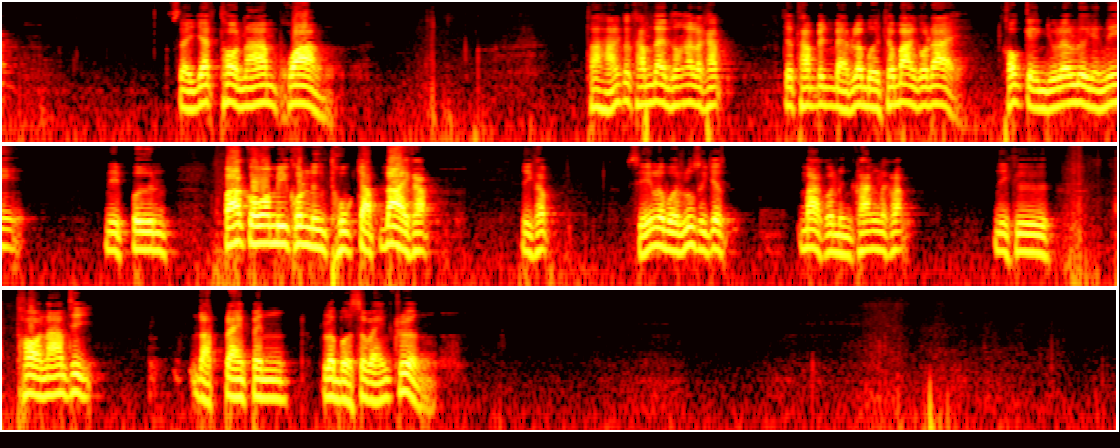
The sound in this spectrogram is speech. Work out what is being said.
ใส่ยัดท่อน้ำคว้าง ทหารก็ทำได้สองอันแหละครับ จะทำเป็นแบบระเบิดชาวบ้านก็ได้ เขาเก่งอยู่แล้วเรื่องอย่างนี้ นี่ปืน ปรากฏว่ามีคนหนึ่งถูกจับได้ครับ นี่ครับ เสียงระเบิดรู้สึกจะมากกว่าหนึ่งครั้งนะครับ นี่คือท่อน้ำที่ดัดแปลงเป็นระเบิดแสวงเครื่อง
